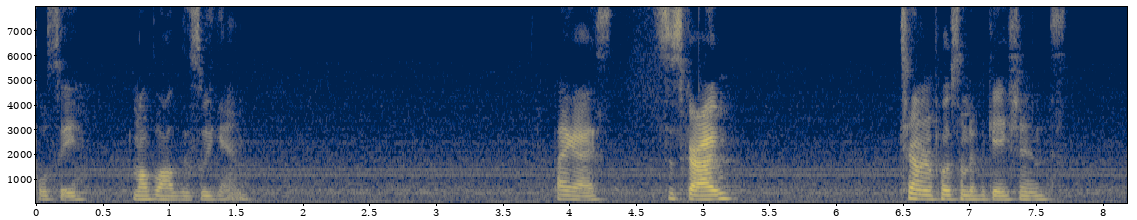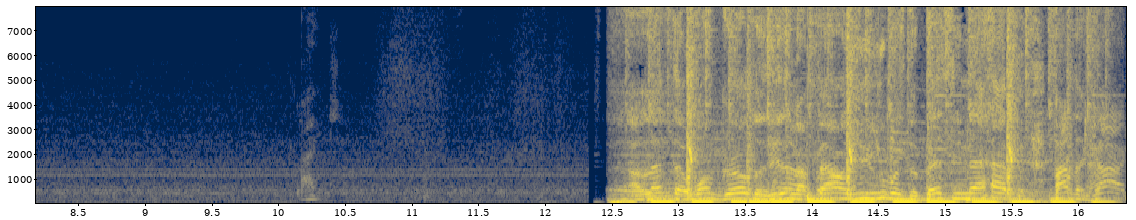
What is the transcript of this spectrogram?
We'll see. And I'll vlog this weekend. Bye, guys. Subscribe. Turn on post notifications. Like. Girl, but then I found you. You was the best thing that happened. Father God.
